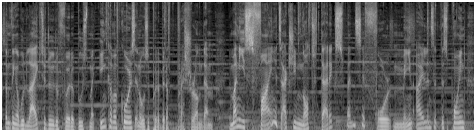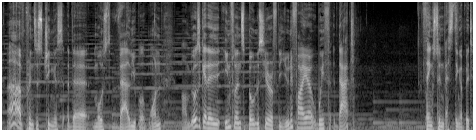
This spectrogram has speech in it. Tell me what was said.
Something I would like to do to further boost my income, of course, and also put a bit of pressure on them. The money is fine. It's actually not that expensive for main islands at this point. Ah, Princess Qing is the most valuable one. Um, we also get an influence bonus here of the unifier with that thanks to investing a bit.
